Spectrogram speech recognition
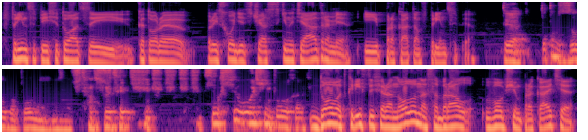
в принципе, ситуацией, которая происходит сейчас с кинотеатрами и прокатом в принципе. Так, да там залупа полная, не знаю, что там обсуждать. все, все очень плохо. Довод Кристофера Нолана собрал в общем прокате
